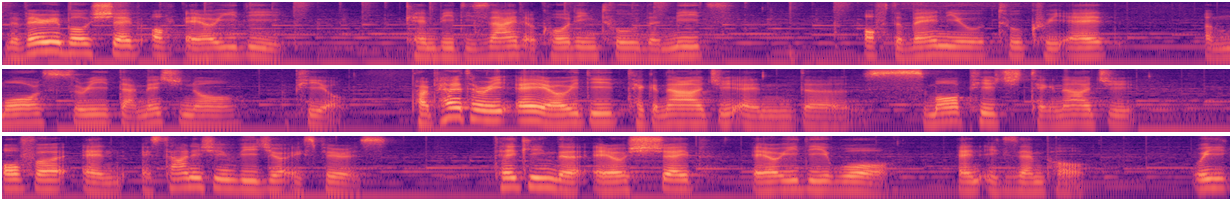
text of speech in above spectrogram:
The variable shape of LED can be designed according to the needs of the venue to create a more three-dimensional appeal. Proprietary ALED technology and the small pitch technology offer an astonishing visual experience. Taking the L-shaped LED wall an example, we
